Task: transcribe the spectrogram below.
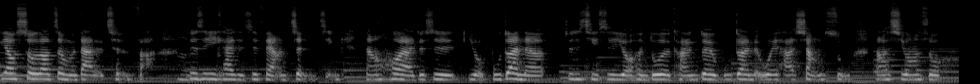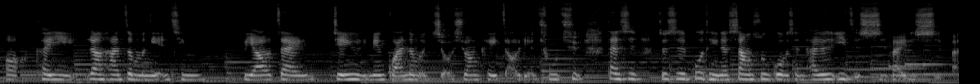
要受到这么大的惩罚，嗯就是一开始是非常震惊，然后后来就是有不断的，就是其实有很多的团队不断的为他上诉，然后希望说哦可以让他这么年轻。不要在监狱里面关那么久，希望可以早一点出去。但是就是不停的上诉过程，他就是一直失败，一直失败。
